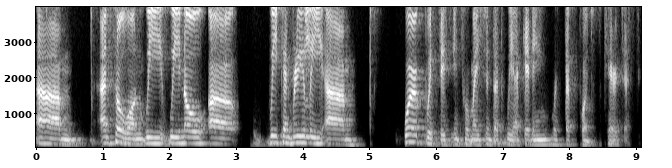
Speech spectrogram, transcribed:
um, and so on. We we know uh, we can really um, work with this information that we are getting with the point of care testing.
